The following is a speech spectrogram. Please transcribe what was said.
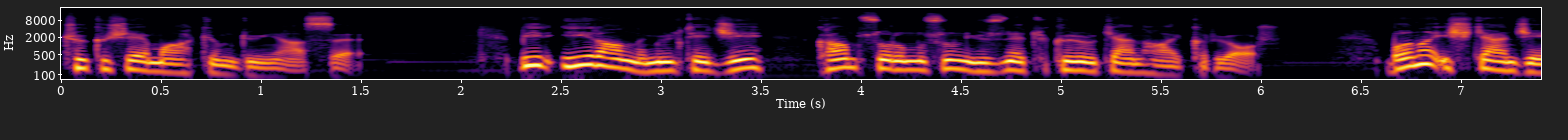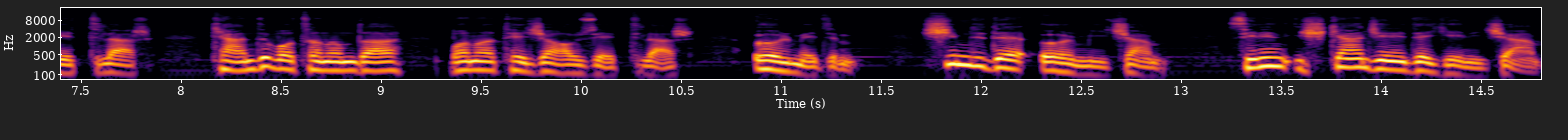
çöküşe mahkum dünyası. Bir İranlı mülteci kamp sorumlusunun yüzüne tükürürken haykırıyor. Bana işkence ettiler. Kendi vatanımda bana tecavüz ettiler. Ölmedim. Şimdi de ölmeyeceğim. Senin işkenceni de yeneceğim.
